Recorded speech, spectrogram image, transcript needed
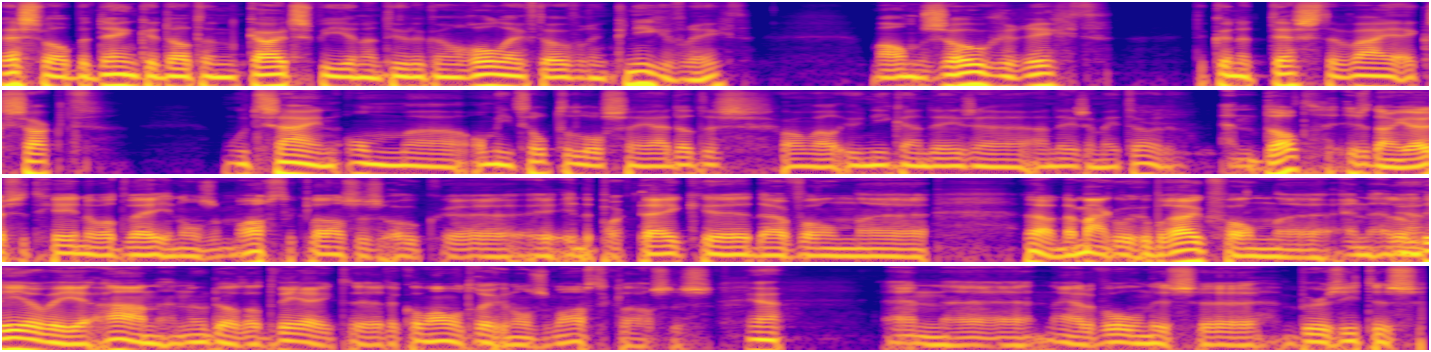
best wel bedenken dat een kuitspier natuurlijk een rol heeft over een kniegewricht. Maar om zo gericht te kunnen testen waar je exact moet zijn om, uh, om iets op te lossen. Ja, dat is gewoon wel uniek aan deze, aan deze methode. En dat is nou juist hetgene wat wij in onze masterclasses ook uh, in de praktijk uh, daarvan, nou, daar maken we gebruik van. en en dan leren we je aan en hoe dat, dat werkt. dat komt allemaal terug in onze masterclasses. Ja. En nou ja, de volgende is Bursitis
